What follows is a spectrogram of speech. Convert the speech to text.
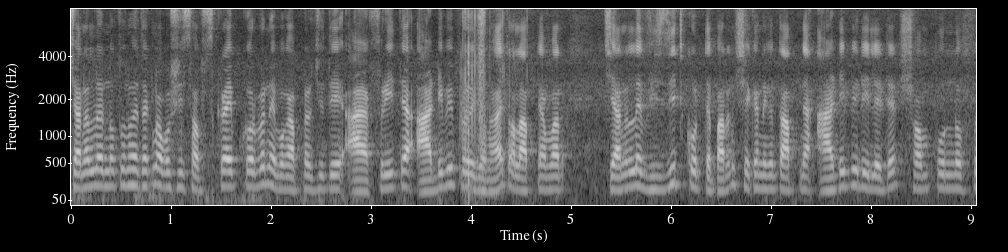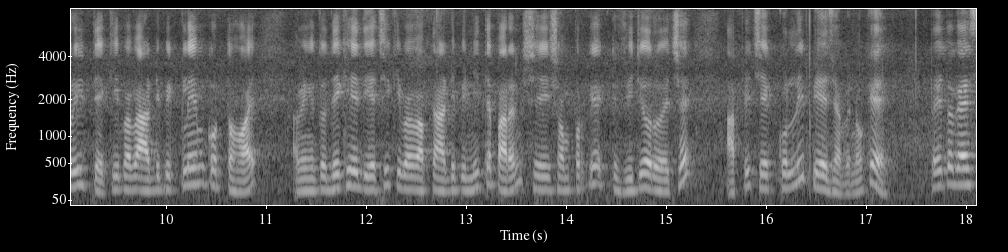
চ্যানেলে নতুন হয়ে থাকলে অবশ্যই সাবস্ক্রাইব করবেন এবং আপনার যদি ফ্রিতে আরডিবি প্রয়োজন হয়, তাহলে আপনি আমার চ্যানেলে ভিজিট করতে পারেন। সেখানে কিন্তু আপনি আরডিপি রিলেটেড সম্পূর্ণ ফ্রিতে কীভাবে আরডিপি ক্লেম করতে হয়, আমি কিন্তু দেখিয়ে দিয়েছি। কীভাবে আপনি আরডিপি নিতে পারেন, সেই সম্পর্কে একটি ভিডিও রয়েছে। আপনি চেক করলেই পেয়ে যাবেন ওকে তো এই তো গ্যাস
